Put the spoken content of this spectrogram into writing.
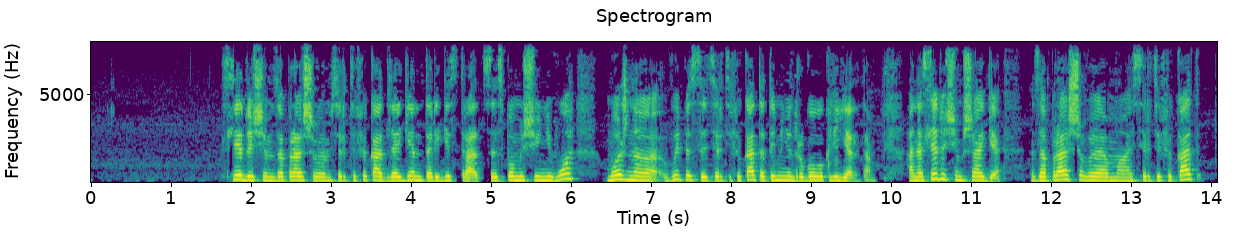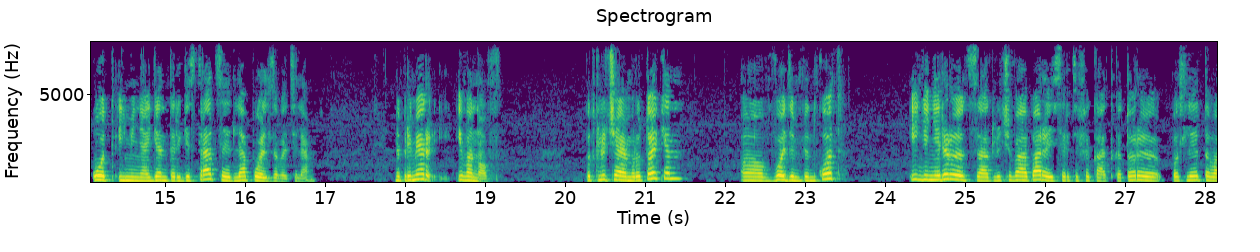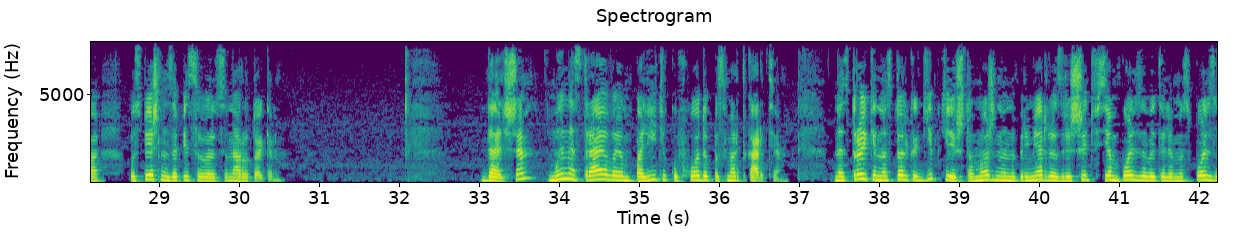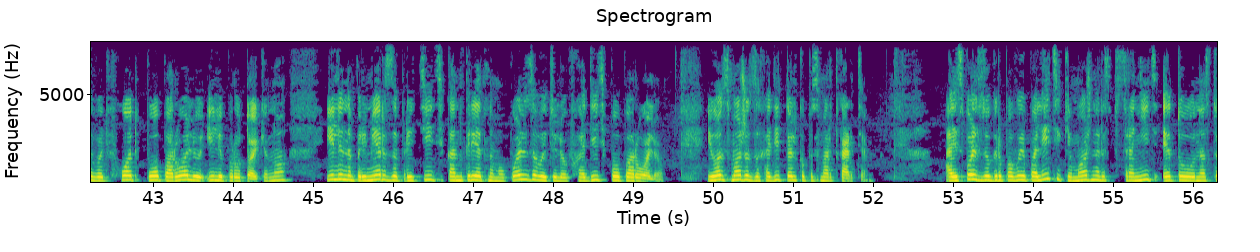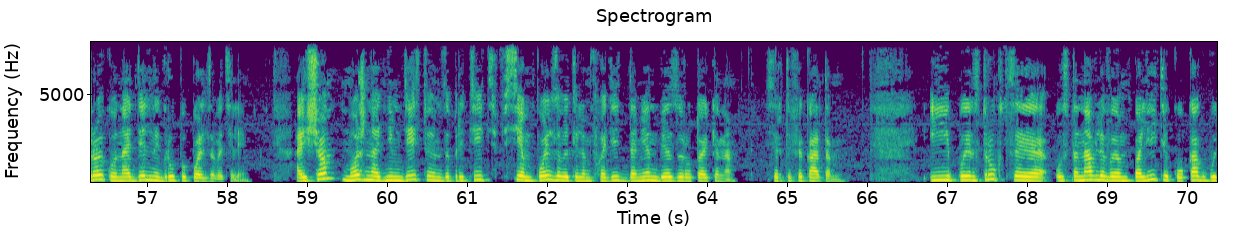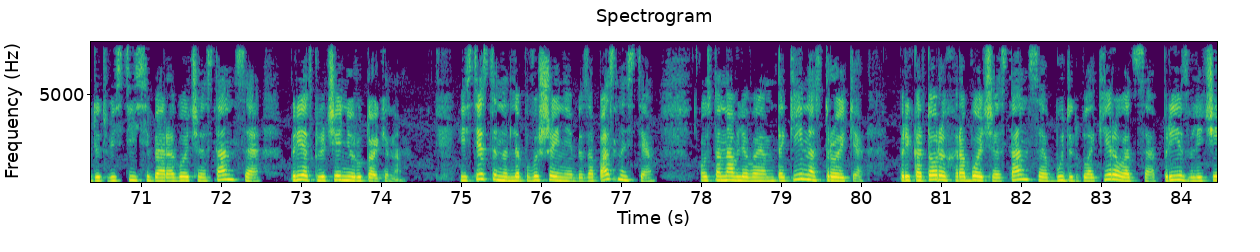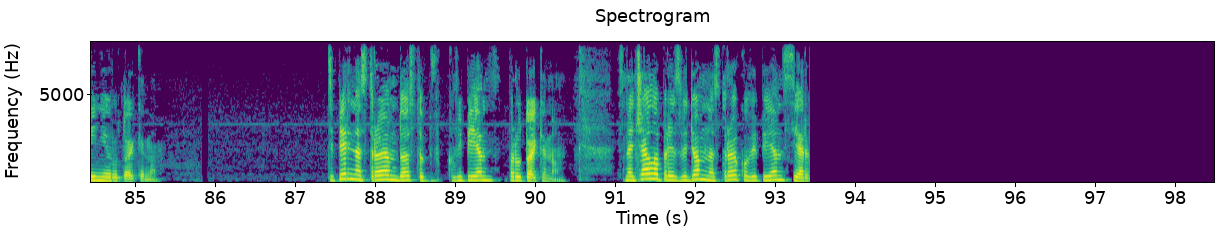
Следующим запрашиваем сертификат для агента регистрации. С помощью него можно выписать сертификат от имени другого клиента. А на следующем шаге запрашиваем а, сертификат от имени агента регистрации для пользователя. Например, Иванов. Подключаем RUTOKEN, а, вводим пин-код и генерируется ключевая пара и сертификат, которые после этого успешно записываются на RUTOKEN. Дальше мы настраиваем политику входа по смарт-карте. Настройки настолько гибкие, что можно, например, разрешить всем пользователям использовать вход по паролю или по токену, или, например, запретить конкретному пользователю входить по паролю, и он сможет заходить только по смарт-карте. А используя групповые политики, можно распространить эту настройку на отдельные группы пользователей. А еще можно одним действием запретить всем пользователям входить в домен без root токена сертификатом и по инструкции устанавливаем политику, как будет вести себя рабочая станция при отключении рутокена. Естественно, для повышения безопасности устанавливаем такие настройки, при которых рабочая станция будет блокироваться при извлечении рутокена. Теперь настроим доступ к VPN по рутокену. Сначала произведем настройку VPN-сервера.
